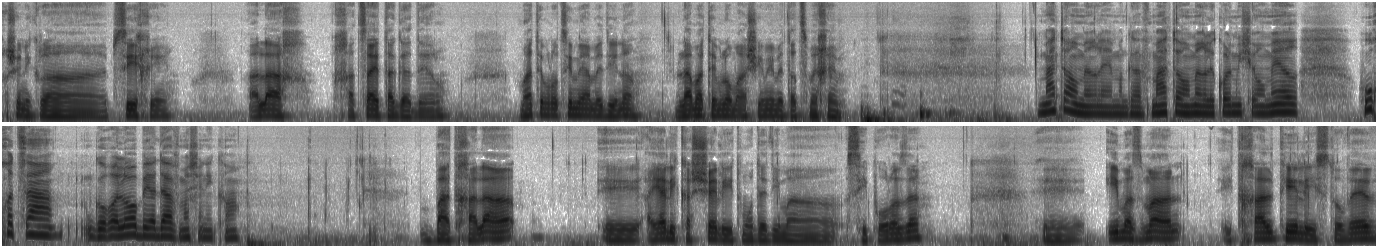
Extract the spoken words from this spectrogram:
מה שנקרא פסיכי, הלך, חצה את הגדר, מה אתם רוצים מהמדינה? למה אתם לא מאשימים את עצמכם? מה אתה אומר להם אגב? מה אתה אומר לכל מי שאומר, הוא חצה, גורלו בידיו, מה שנקרא? בהתחלה אה, היה לי קשה להתמודד עם הסיפור הזה. אה, עם הזמן התחלתי להסתובב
